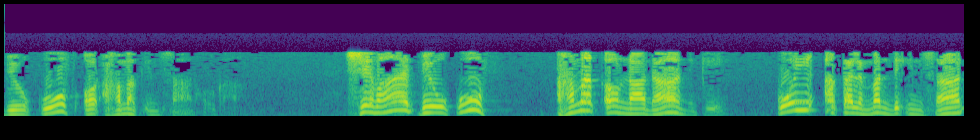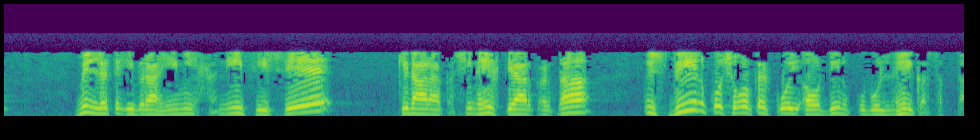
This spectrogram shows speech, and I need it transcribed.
بیوقوف اور احمق انسان ہوگا۔ سوائے بیوقوف، احمق اور نادان کے کوئی عقل مند انسان ملت ابراہیمی حنیفی سے کنارہ کشی نہیں اختیار کرتا، اس دین کو چھوڑ کر کوئی اور دین قبول نہیں کر سکتا۔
